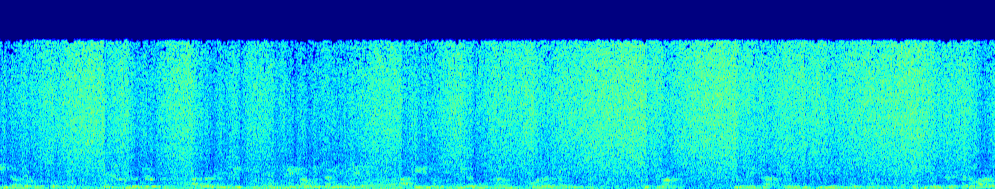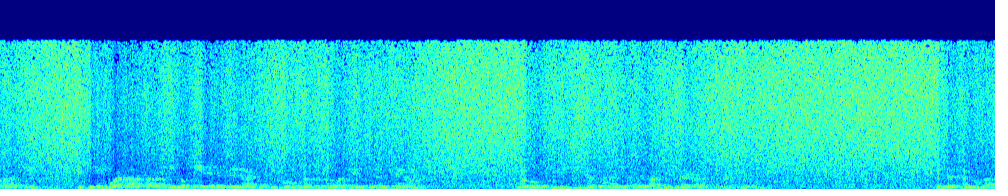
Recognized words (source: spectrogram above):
vida por nosotros, pero Dios a través de Cristo entrega únicamente a aquellos que lo buscan con alma y vida. Los demás los deja en cumplimiento de su voluntad. Se quieren reservar para sí, se quieren guardar para sí, no quieren entregarse y por lo tanto todo aquello que no entregan no lo unifica con la vida nueva que traiga la supresión. En tercer lugar,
